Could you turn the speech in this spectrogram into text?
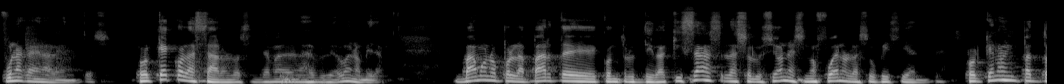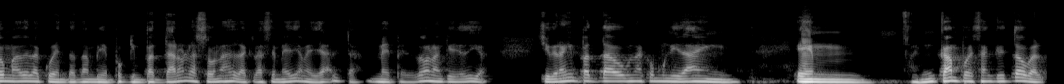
fue una cadena de eventos. ¿Por qué colapsaron los sistemas de drenaje pluvial? Bueno, mira, vámonos por la parte constructiva. Quizás las soluciones no fueron las suficientes. ¿Por qué nos impactó más de la cuenta también? Porque impactaron las zonas de la clase media, media alta. Me perdonan que yo diga. Si hubieran impactado una comunidad en, en, en un campo de San Cristóbal,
